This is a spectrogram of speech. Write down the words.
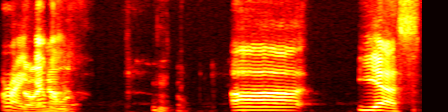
All right, So I Emma. know Uh, yes.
